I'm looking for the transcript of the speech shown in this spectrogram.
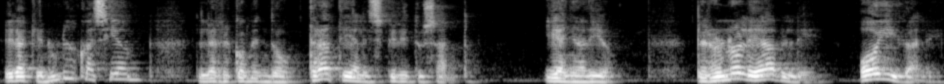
era que en una ocasión le recomendó, trate al Espíritu Santo. Y añadió, pero no le hable, óigale.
